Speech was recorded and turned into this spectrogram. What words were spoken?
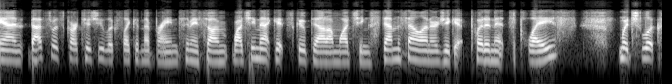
And that's what scar tissue looks like in the brain to me. So I'm watching that get scooped out. I'm watching stem cell energy get put in its place, which looks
